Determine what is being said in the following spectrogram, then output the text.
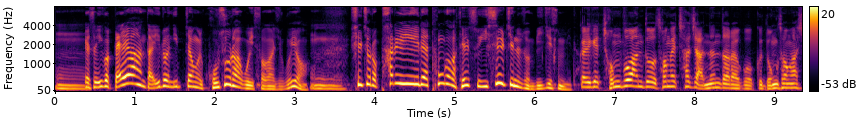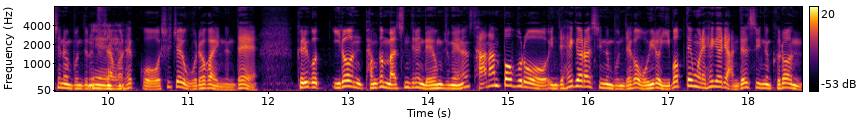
음. 그래서 이걸 빼야 한다 이런 입장을 고수를 하고 있어가지고요. 음. 실제로 8일에 통과가 될 수 있을지는 좀 미지수입니다. 그러니까 이게 정부안도 성에 차지 않는다라고 그 농성하시는 분들은 예. 주장을 했고 실제로 우려가 있는데 그리고 이런 방금 말씀드린 내용 중에는 산안법으로 이제 해결할 수 있는 문제가 오히려 이 법 때문에 해결이 안 될 수 있는 그런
